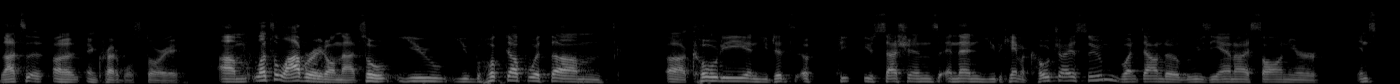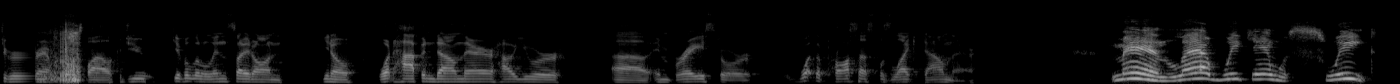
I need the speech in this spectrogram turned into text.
That's an incredible story. Um, let's elaborate on that. So you you hooked up with um, uh, Cody and you did a few sessions, and then you became a coach. I assume you went down to Louisiana. I saw on your Instagram profile. Could you give a little insight on you know what happened down there, how you were uh, embraced, or what the process was like down there? Man, lab weekend was sweet.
